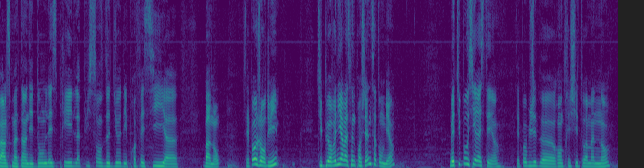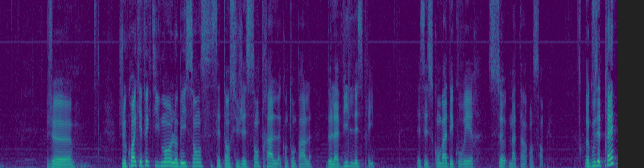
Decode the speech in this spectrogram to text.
parle ce matin des dons de l'esprit, de la puissance de Dieu, des prophéties. Euh, ben non, c'est pas aujourd'hui. Tu peux revenir la semaine prochaine, ça tombe bien. Mais tu peux aussi rester. Hein. Tu n'es pas obligé de rentrer chez toi maintenant. Je, je crois qu'effectivement, l'obéissance, c'est un sujet central quand on parle de la vie de l'esprit. Et c'est ce qu'on va découvrir ce matin ensemble. Donc vous êtes prêts?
